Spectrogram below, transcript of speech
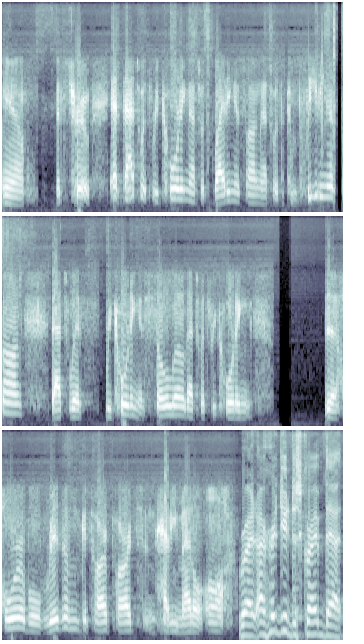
Yeah. It's true. That's with recording. That's with writing a song. That's with completing a song. That's with recording a solo. That's with recording the horrible rhythm guitar parts and heavy metal. Oh, right. I heard you describe that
